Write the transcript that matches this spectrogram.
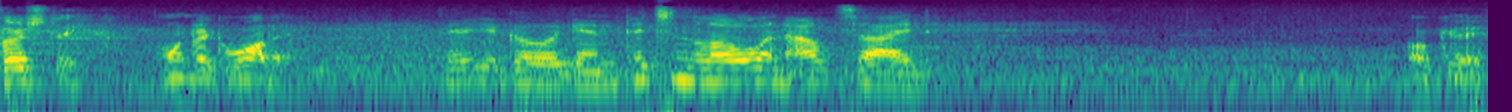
Thirsty. I want a drink of water. There you go again, pitching low and outside. Okay.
